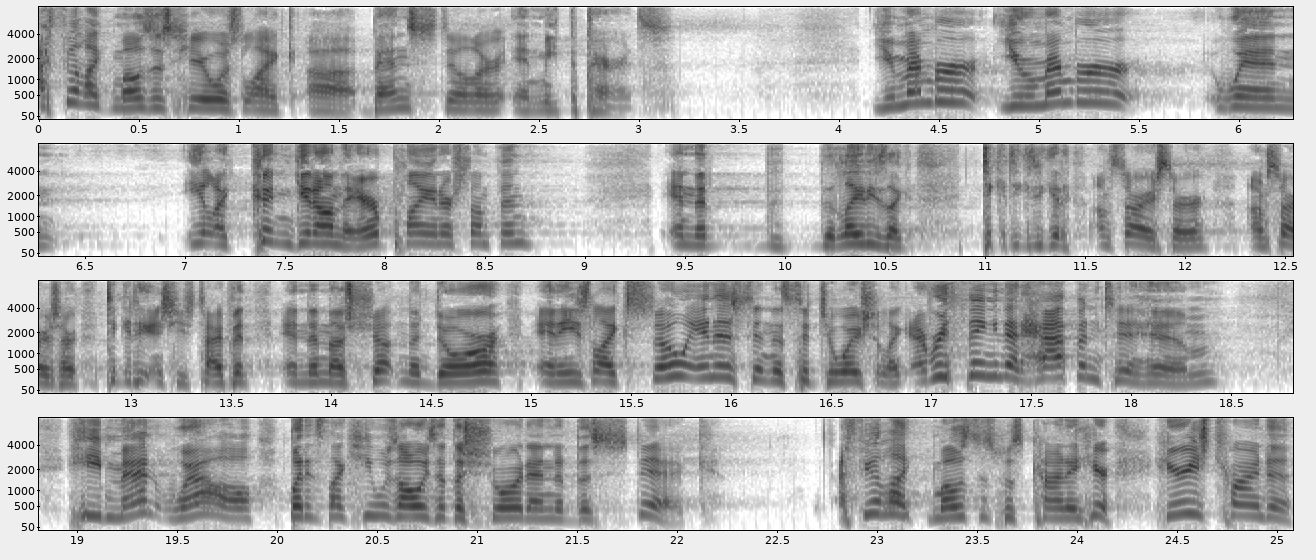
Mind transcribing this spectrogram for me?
I feel like Moses here was like uh, Ben Stiller in Meet the Parents. You remember? You remember when he like couldn't get on the airplane or something, and the the, the lady's like, I'm sorry, sir. I'm sorry, sir. And she's typing, and then they're shutting the door, and he's like so innocent in the situation. Like everything that happened to him, he meant well, but it's like he was always at the short end of the stick. I feel like Moses was kind of here. Here he's trying to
